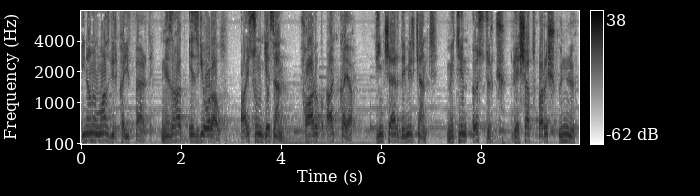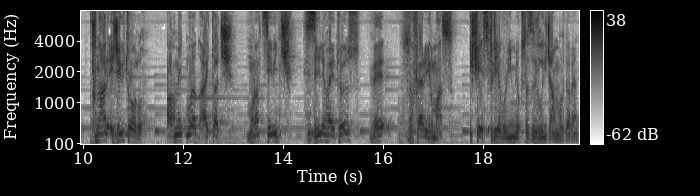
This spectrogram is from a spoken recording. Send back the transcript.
inanılmaz bir kayıp verdi. Nezahat Ezgi Oral, Aysun Gezen, Faruk Alpkaya, Dinçer Demirkent, Metin Öztürk, Reşat Barış Ünlü, Pınar Ecevitoğlu, Ahmet Murat Aytaç, Murat Sevinç, Zeliha Öz ve Zafer Yılmaz. İşe espriye vurayım yoksa zırlayacağım burada ben.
